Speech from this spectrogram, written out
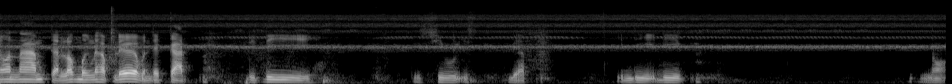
นอนน้ำกันรอบเมืองนะครับ เด้อบรรยากาศดีๆ ชิวแบบอินดีดีเนาะ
